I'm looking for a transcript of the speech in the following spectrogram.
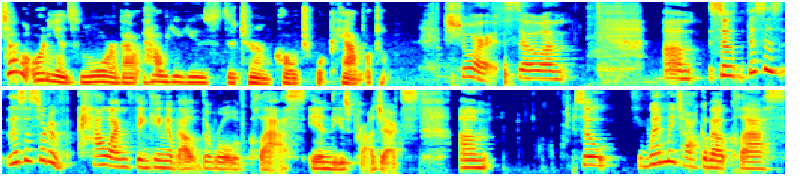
Tell the audience more about how you use the term cultural capital. Sure. So, um, Um, so this is this is sort of how I'm thinking about the role of class in these projects. Um, so when we talk about class,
